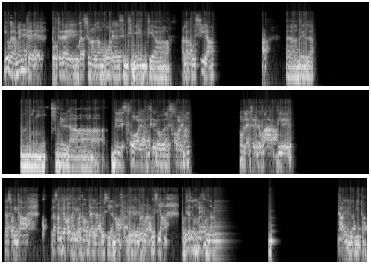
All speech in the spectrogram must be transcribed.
io veramente porterei l'educazione all'amore, ai sentimenti, a, alla poesia eh, nel, mm, nella, nelle scuole, porterei proprio dalle scuole, ma non leggere Leopardi, la solita, la solita cosa che poi fa odiare la poesia, no? far vedere proprio la poesia. La poesia secondo me è fondamentale nella vita,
